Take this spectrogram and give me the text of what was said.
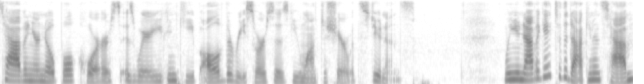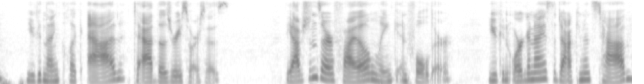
tab in your Notebowl course is where you can keep all of the resources you want to share with students. When you navigate to the Documents tab, you can then click Add to add those resources. The options are File, Link, and Folder. You can organize the Documents tab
